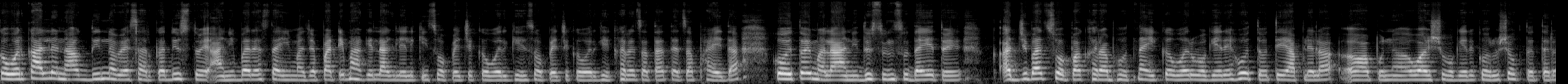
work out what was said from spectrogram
कवर काढलं ना अगदी नव्यासारखा दिसतोय. आणि बऱ्याच ताई माझ्या पाठीमागे लागलेले की सोप्याचे कवर घे सोप्याचे कवर घे. खरंच आता त्याचा फायदा कळतोय मला आणि दिसूनसुद्धा येतोय. अजिबात सोपा खराब होत नाही कवर वगैरे होतं ते आपल्याला आपण वॉश वगैरे करू शकतो. तर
